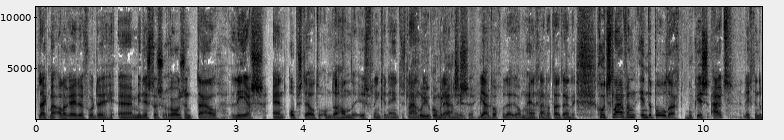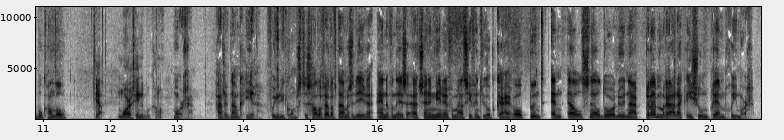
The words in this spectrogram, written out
Lijkt me alle reden voor de uh, ministers Rosentaal, Leers en Opstelten... om de handen eens flink in één te slaan. Goede combinatie. Is, ja, ja, toch? Om hen gaat het uiteindelijk. Goed, Slaven in de polder. Het boek is uit, ligt in de boekhandel. Ja, morgen in de boekhandel. Morgen. Hartelijk dank, heren, voor jullie komst. Het is half elf, dames en heren. Einde van deze uitzending. Meer informatie vindt u op kro.nl. Snel door nu naar Prem Radakishun. Prem, goedemorgen.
